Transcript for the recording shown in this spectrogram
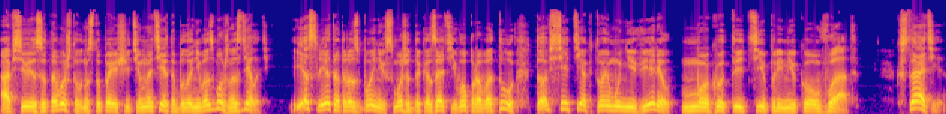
А все из-за того, что в наступающей темноте это было невозможно сделать. Если этот разбойник сможет доказать его правоту, то все те, кто ему не верил, могут идти прямиком в ад. Кстати,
